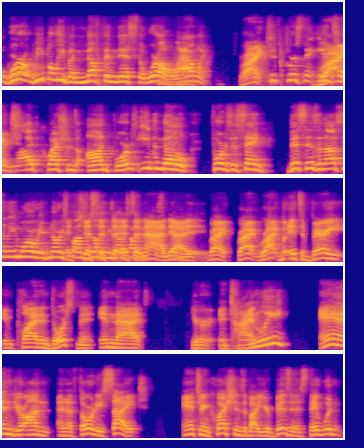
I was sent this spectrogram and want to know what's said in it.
we're we believe enough in this that we're Oh, allowing." Right. this person to answer Right. live questions on Forbes, even though Forbes is saying this isn't us anymore. We have no It's just responsibility. it's, it's an ad, yeah, right, right, right. But it's a very implied endorsement in that you're timely and you're on an authority site answering questions about your business. They wouldn't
